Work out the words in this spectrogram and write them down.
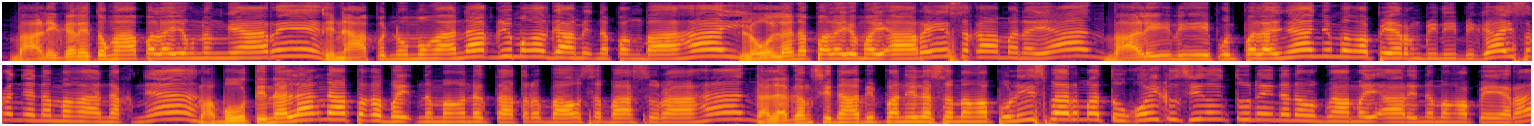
Bali ganito nga pala yung nangyari. Tinapon ng mga anak yung mga gamit na pangbahay. Lola na pala yung may-ari sa kama na yan. Bali iniipon pala niyan yung mga perang binibigay sa kanya ng mga anak niya. Mabuti na lang napakabait ng mga nagtatrabaho sa basurahan. Talagang sinabi pa nila sa mga pulis para matukoy kung sino yung tunay na magmamay-ari ng mga pera.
